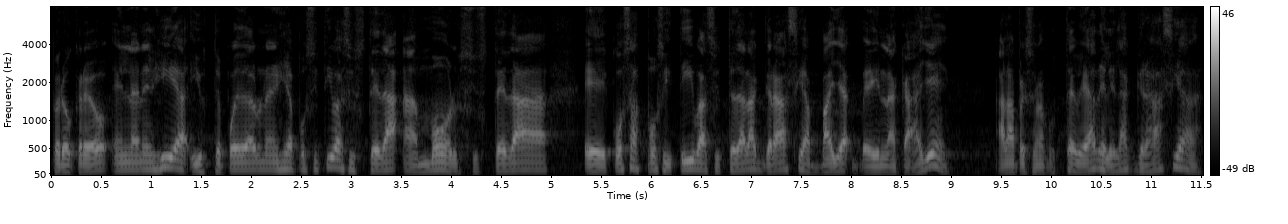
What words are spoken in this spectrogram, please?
pero creo en la energía y usted puede dar una energía positiva. Si usted da amor, si usted da eh, cosas positivas, si usted da las gracias, vaya en la calle a la persona que usted vea, dele las gracias,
